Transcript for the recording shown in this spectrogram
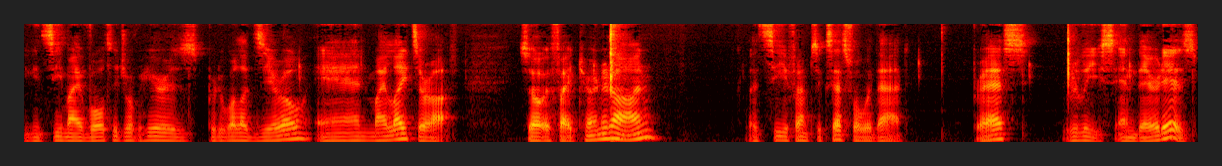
You can see my voltage over here is pretty well at zero and my lights are off. So if I turn it on, let's see if I'm successful with that. Press, release, and there it is.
